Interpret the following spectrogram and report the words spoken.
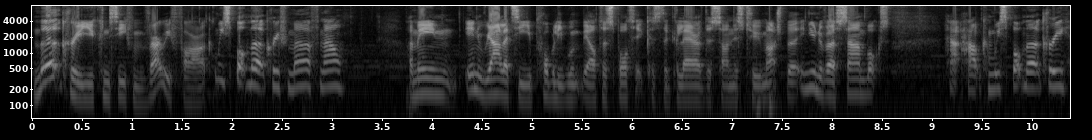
Mercury, you can see from very far. Can we spot Mercury from Earth now? I mean, in reality, you probably wouldn't be able to spot it because the glare of the sun is too much. But in Universe Sandbox, how, how can we spot Mercury?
